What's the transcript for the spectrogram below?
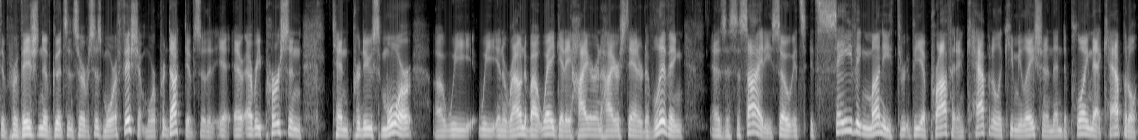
the provision of goods and services more efficient, more productive, so that it, every person can produce more. Uh, we, we, in a roundabout way, get a higher and higher standard of living as a society. So it's it's saving money through via profit and capital accumulation, and then deploying that capital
